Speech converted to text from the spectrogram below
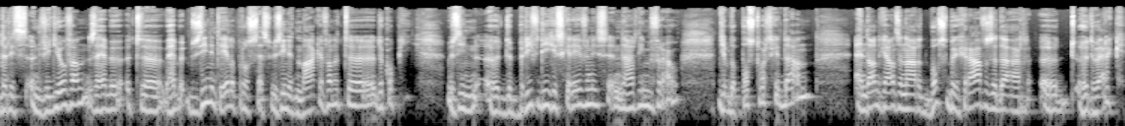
Er is een video van. Ze hebben het, uh, we, hebben, we zien het hele proces. We zien het maken van het, uh, de kopie. We zien uh, de brief die geschreven is naar die mevrouw, die op de post wordt gedaan. En dan gaan ze naar het bos, begraven ze daar het werk,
